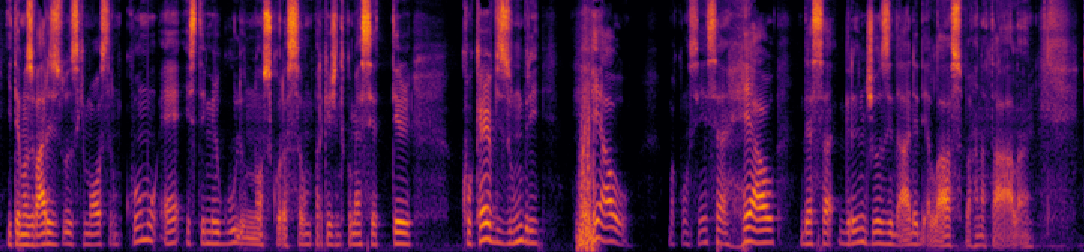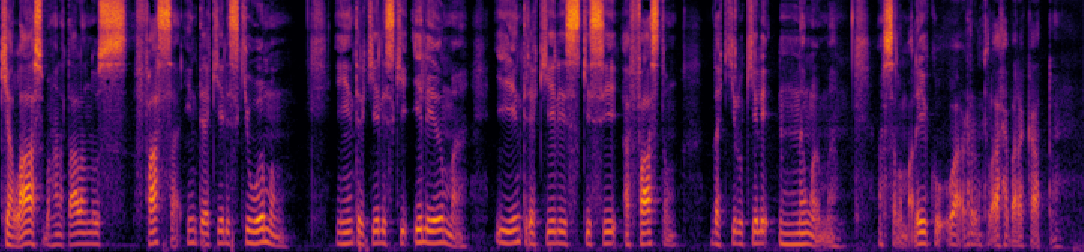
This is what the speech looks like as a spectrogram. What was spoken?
E temos vários estudos que mostram como é este mergulho no nosso coração para que a gente comece a ter qualquer vislumbre real, uma consciência real dessa grandiosidade de Allah subhanahu wa ta'ala. Que Allah subhanahu wa ta'ala nos faça entre aqueles que o amam e entre aqueles que ele ama e entre aqueles que se afastam daquilo que ele não ama. Assalamu alaikum wa rahmatullahi wa barakatuh.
